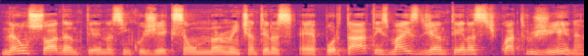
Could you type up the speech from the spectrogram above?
não só da antena 5G, que são normalmente antenas é, portáteis, mas de antenas de 4G, né?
